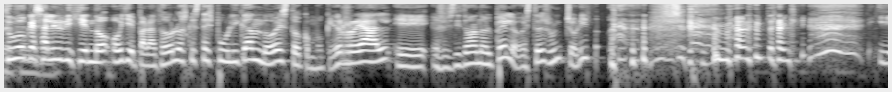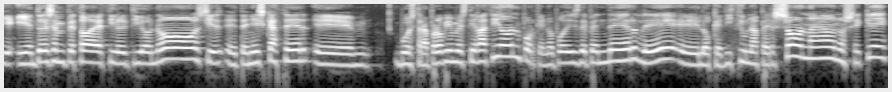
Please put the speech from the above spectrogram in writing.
tuvo que salir diciendo, oye, para todos los que estáis publicando esto como que es real, eh, os estoy tomando el pelo, esto es un chorizo. y, y, entonces empezó a decir el tío, no, si, eh, tenéis que hacer... Eh, vuestra propia investigación porque no podéis depender de eh, lo que dice una persona, no sé qué.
